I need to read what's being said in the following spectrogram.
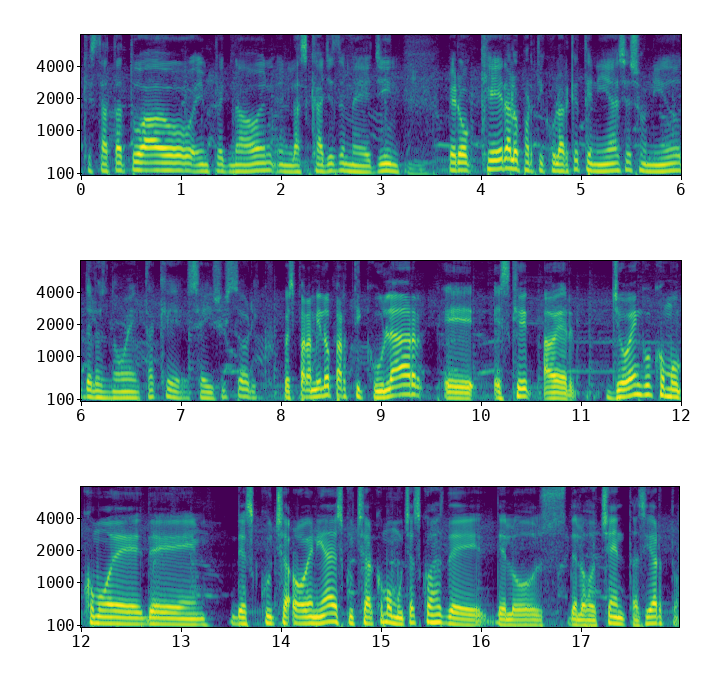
que está tatuado e impregnado en, las calles de Medellín. Pero, ¿qué era lo particular que tenía ese sonido de los 90 que se hizo histórico? Pues para mí lo particular eh, es que, a ver, yo vengo como, como de, de, escuchar, o venía de escuchar como muchas cosas de, de, los, de los 80, ¿cierto?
